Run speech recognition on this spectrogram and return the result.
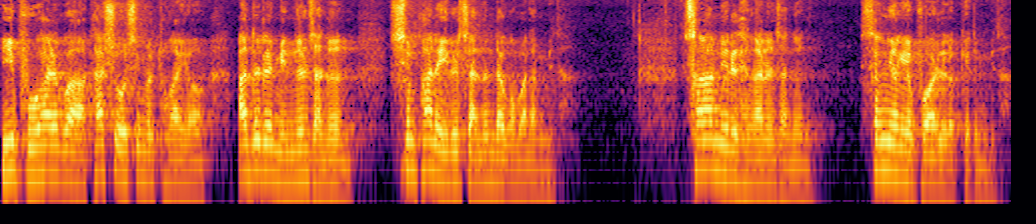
이 부활과 다시 오심을 통하여 아들을 믿는 자는 심판에 이르지 않는다고 말합니다. 선한 일을 행하는 자는 생명의 부활을 얻게 됩니다.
